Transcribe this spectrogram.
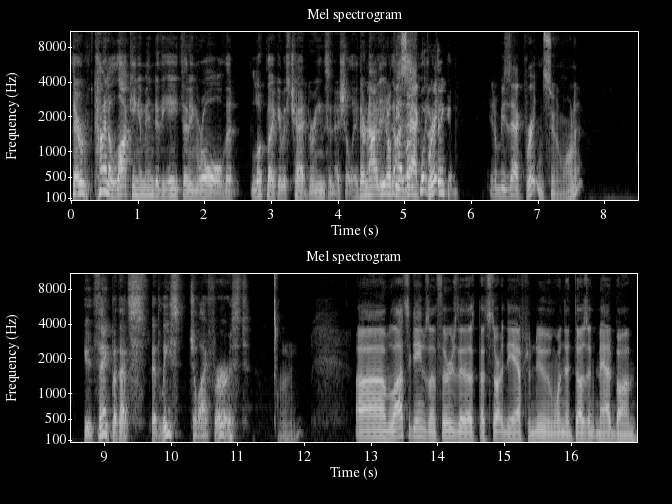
they're kind of locking him into the eighth inning role that looked like it was Chad Green's initially. They're not. It'll be I Zach like Britton. It'll be Zach Britton soon, won't it? You'd think, but that's at least July first. All right. Um, lots of games on Thursday that, that start in the afternoon. One that doesn't. Mad Bum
